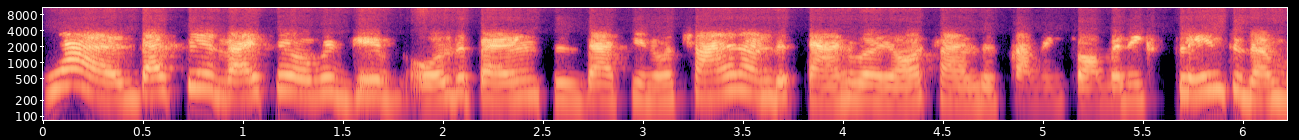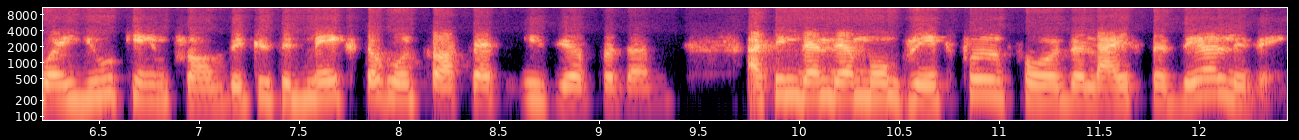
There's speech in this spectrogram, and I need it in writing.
yeah, that's the advice I always give all the parents is that, you know, try and understand where your child is coming from and explain to them where you came from because it makes the whole process easier for them. I think then they're more grateful for the life that they are living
